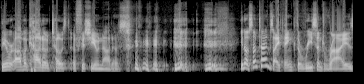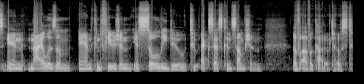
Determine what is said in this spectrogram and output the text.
they were avocado toast aficionados. you know, sometimes I think the recent rise in nihilism and confusion is solely due to excess consumption of avocado toast.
